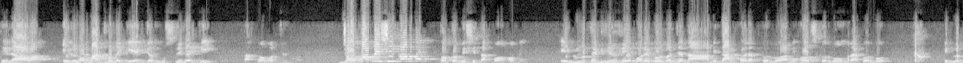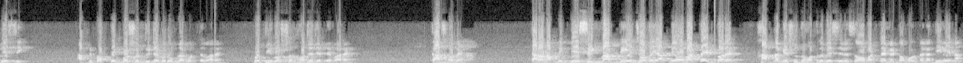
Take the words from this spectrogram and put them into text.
তেলাওয়া এগুলোর মাধ্যমে কি একজন মুসলিমের কি তাকুয়া অর্জন হবে? যত বেশি করবেন তত বেশি তাকুয়া হবে। এগুলোতে ঢিল দিয়ে পরে করবেন যে, না, আমি দান খয়রাত করব, আমি হজ করব, উমরা করব। এগুলো বেসিক আপনি প্রত্যেক বছর দুইটা করে উমরা করতে পারেন, প্রতি বছর হজে যেতে পারেন, কাজ হবে না। কারণ আপনি বেসিক বাদ দিয়ে যতই আপনি ওভার টাইম করেন, আপনাকে শুধুমাত্র বেছে বেছে ওভার টাইমে ডবল টাকা দিবে না।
